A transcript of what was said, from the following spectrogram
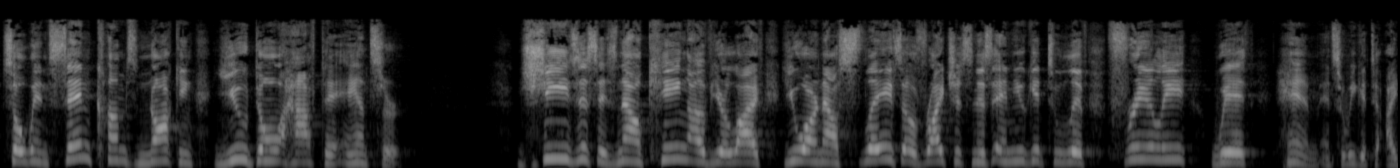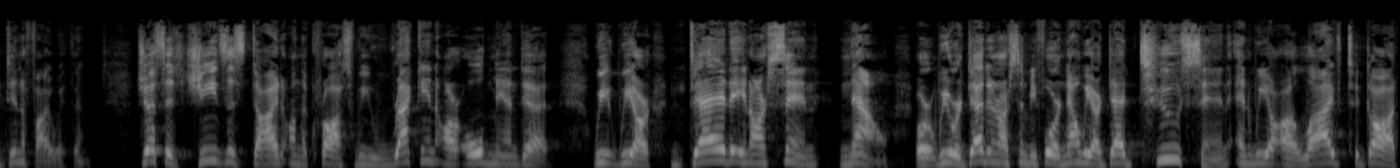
So when sin comes knocking, you don't have to answer. Jesus is now king of your life. You are now slaves of righteousness and you get to live freely with him. And so we get to identify with him. Just as Jesus died on the cross, we reckon our old man dead. We, we are dead in our sin now, or we were dead in our sin before. Now we are dead to sin and we are alive to God.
